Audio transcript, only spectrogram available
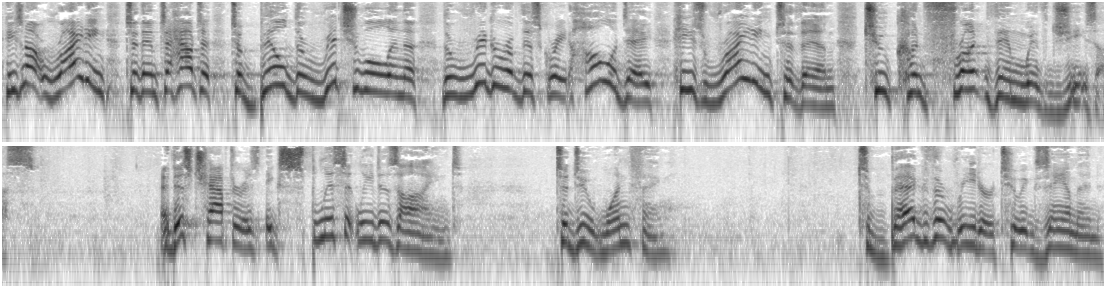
He's not writing to them to how to, to build the ritual and the, the rigor of this great holiday. He's writing to them to confront them with Jesus. And this chapter is explicitly designed to do one thing to beg the reader to examine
